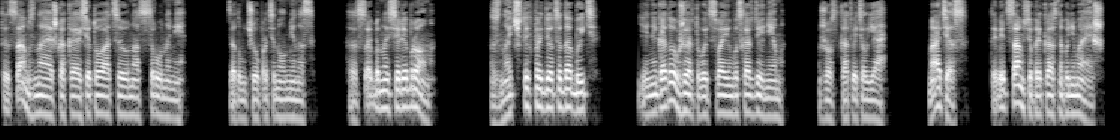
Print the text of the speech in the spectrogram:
ты сам знаешь, какая ситуация у нас с рунами», — задумчиво протянул Минос. «Особенно серебром. Значит, их придется добыть. Я не готов жертвовать своим восхождением», — жестко ответил я. «Матиас, ты ведь сам все прекрасно понимаешь.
